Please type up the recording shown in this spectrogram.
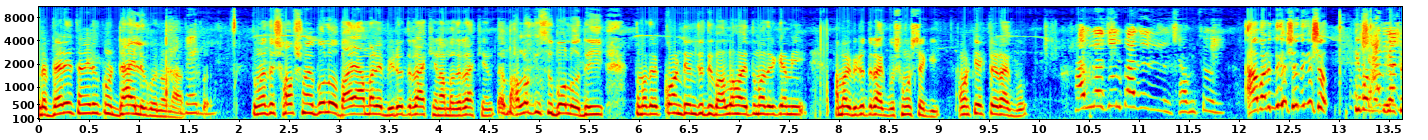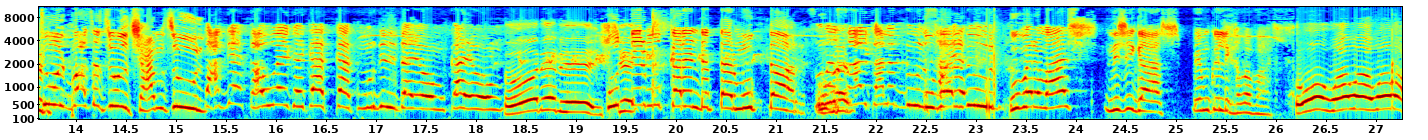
না বেড়েছে এটা কোনো ডায়লগ হলো না। তোমরা তো সবসময় বলো ভাই আমার এই ভিডিওতে রাখেন আমাদের রাখেন। তা ভালো কিছু বলো দেই তোমাদের কন্টেন্ট যদি ভালো হয় তোমাদেরকে আমি আমার ভিডিওতে রাখব সমস্যা কি? আমার কি একটা রাখব? সামনে চুল চুল আবার দিকে এসো, দিকে কি বলো চুল পাশে চুল শামচুল কাকে কাউকে কাই কাক কাক মুরগি দিতাই ওম কায়ম ওরে রে কুত্তের মুখ কারেন্টের তার মুখ তার। ওরে। উপরে উপরে বাস। নিশি গাছ প্রেম করলে খাবা বাস। ও ওয়া ওয়া ওয়া ওয়া।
